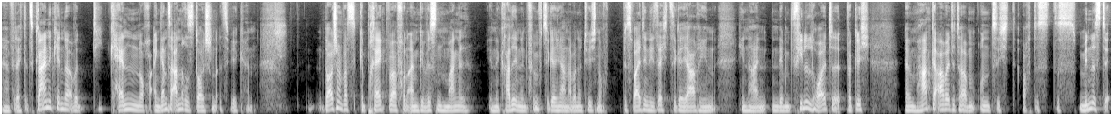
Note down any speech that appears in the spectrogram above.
Äh, vielleicht als kleine Kinder, aber die kennen noch ein ganz anderes Deutschland, als wir kennen. Deutschland, was geprägt war von einem gewissen Mangel, in, gerade in den 50er Jahren, aber natürlich noch bis weit in die 60er Jahre hin, hinein, in dem viele Leute wirklich ähm, hart gearbeitet haben und sich auch das, das Mindeste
